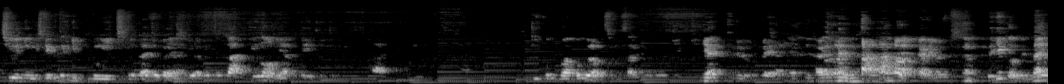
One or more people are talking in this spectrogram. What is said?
チューニングしていくときに分位置とか除外値比べとかっていうのをやっていくと。はい。うことは僕らもその作業をやってるので、わかります。わかります。で結構ね、長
